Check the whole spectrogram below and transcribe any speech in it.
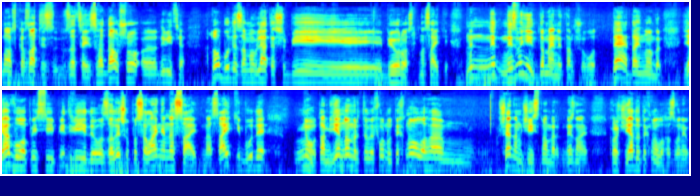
мав сказати за цей. Згадав, що е, дивіться, хто буде замовляти собі біорост на сайті. Не, не, не дзвоніть до мене там, що от де дай номер. Я в описі під відео залишу посилання на сайт. На сайті буде, ну, там є номер телефону технолога, ще там чийсь номер, не знаю. Коротше, я до технолога дзвонив.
